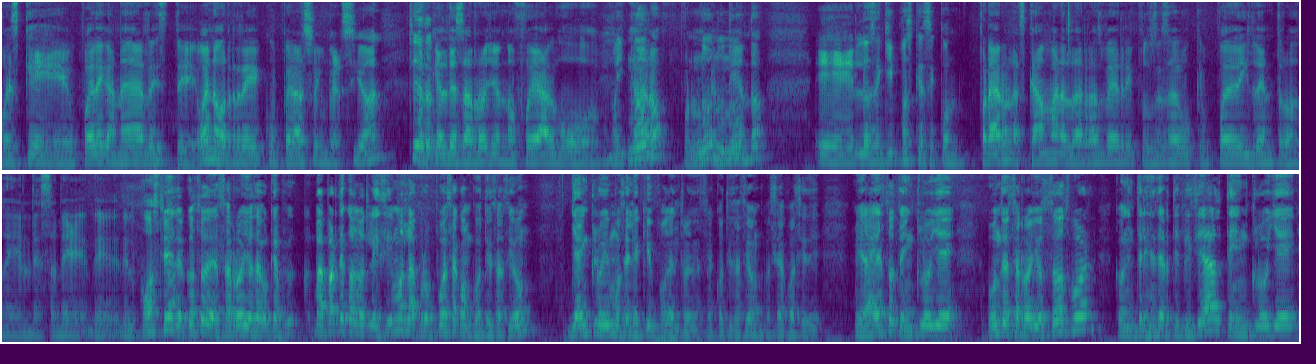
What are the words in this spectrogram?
pues que puede ganar, este, bueno, recuperar su inversión, Sí, porque el desarrollo no fue algo muy No, caro, por lo no, que no, no. entiendo. Eh, los equipos que se compraron, las cámaras, la Raspberry, pues es algo que puede ir dentro del, de- de- del costo. Sí, del costo de desarrollo. O sea, porque aparte cuando le hicimos la propuesta con cotización, ya incluimos el equipo dentro de nuestra cotización. O sea, fue así de, mira, esto te incluye un desarrollo software con inteligencia artificial, te incluye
